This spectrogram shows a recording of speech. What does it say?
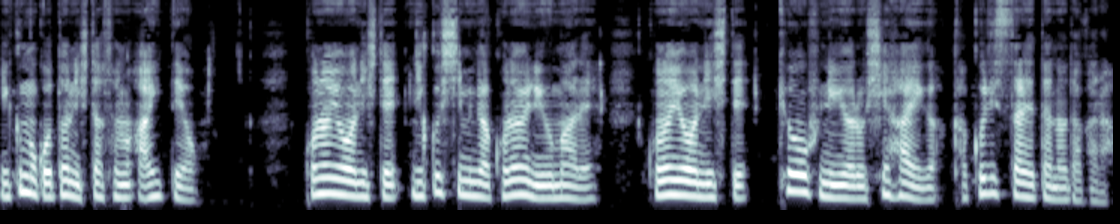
憎むことにしたその相手を。このようにして憎しみがこの世に生まれ、このようにして恐怖による支配が確立されたのだから。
